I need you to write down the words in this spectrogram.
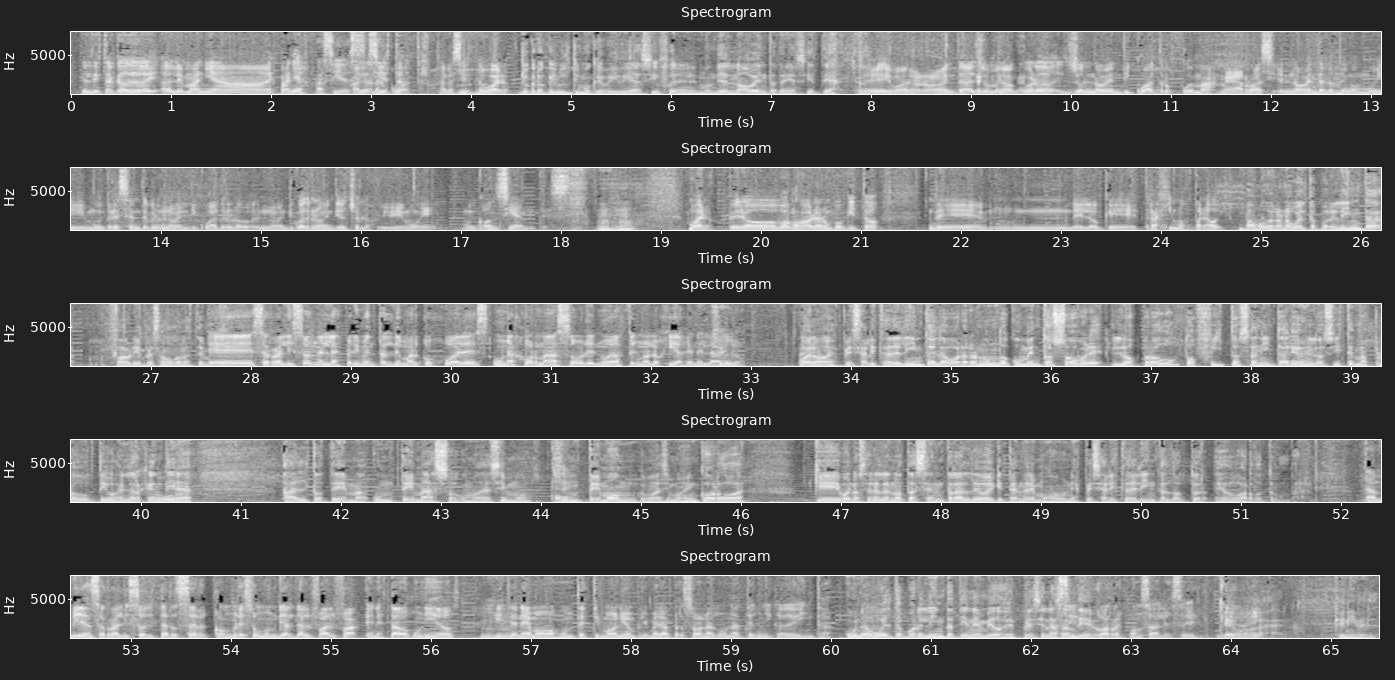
El destacado de hoy, Alemania-España. Así es, a, la siesta, A la siesta. Bueno. Yo creo que el último que viví así fue en el Mundial 90, tenía 7 años. Sí, bueno, 90 yo me lo acuerdo. Yo el 94 fue más, me agarró así. El 90 lo tengo muy, muy presente, pero el 94, el 94 y el 98 los viví muy, muy conscientes. Bueno, pero vamos a hablar un poquito de, de, lo que trajimos para hoy. Vamos a dar una vuelta por el INTA. Fabri, empezamos con los temas. Eh, se realizó en la experimental de Marcos Juárez una jornada sobre nuevas tecnologías en el agro. Bueno, especialistas del INTA elaboraron un documento sobre los productos fitosanitarios en los sistemas productivos en la Argentina. Alto tema, un temazo, como decimos, o un temón, como decimos en Córdoba, que bueno, será la nota central de hoy que tendremos a un especialista del INTA, el doctor Eduardo Trumper. También se realizó el tercer Congreso Mundial de Alfalfa en Estados Unidos y tenemos un testimonio en primera persona con una técnica de INTA. Una mm. vuelta por el INTA tiene enviados especiales a San Diego. Corresponsales, sí. Qué bueno. Qué nivel.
